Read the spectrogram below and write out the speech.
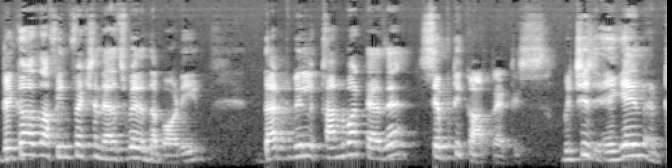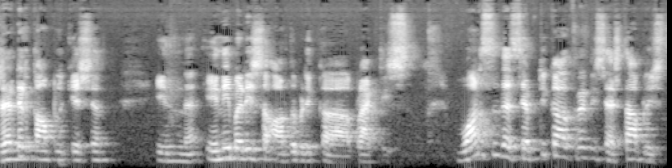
because of infection elsewhere in the body that will convert as a septic arthritis, which is again a dreaded complication in anybody's orthopedic uh, practice. Once the septic arthritis is established,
